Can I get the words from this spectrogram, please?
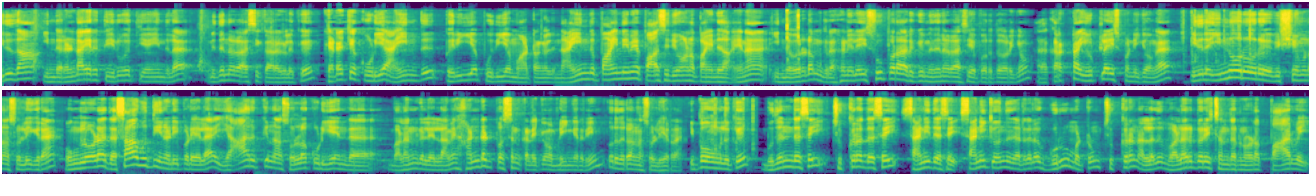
இதுதான் இந்த ரெண்டாயிரத்தி இருபத்தி ஐந்துல மிதுன ராசிக்காரர்களுக்கு கிடைக்கக்கூடிய ஐந்து பெரிய புதிய மாற்றங்கள். இந்த ஐந்து பாயிண்டுமே பாசிட்டிவான பாயிண்ட் தான். ஏன்னா இந்த வருடம் கிரகநிலை சூப்பரா இருக்கு மிதுன ராசியை பொறுத்த வரைக்கும் அதை கரெக்டா யூட்டிலைஸ் பண்ணிக்கோங்க. இதுல இன்னொரு ஒரு விஷயமும் நான் சொல்லிக்கிறேன். உங்களோட தசாபுத்தியின் அடிப்படையில் யாருக்கு நான் சொல்லக்கூடிய இந்த பலன்கள் எல்லாமே ஹண்ட்ரட் பர்சன்ட் கிடைக்கும் அப்படிங்கிறதையும் ஒரு தடவை நான் சொல்லிடுறேன். இப்போ உங்களுக்கு புதன் தசை சுக்கர தசை சனி தசை. சனிக்கு வந்து இந்த இடத்துல குரு மற்றும் சுக்கரன் அல்லது வளர்பிறை சந்திரனோட பார்வை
